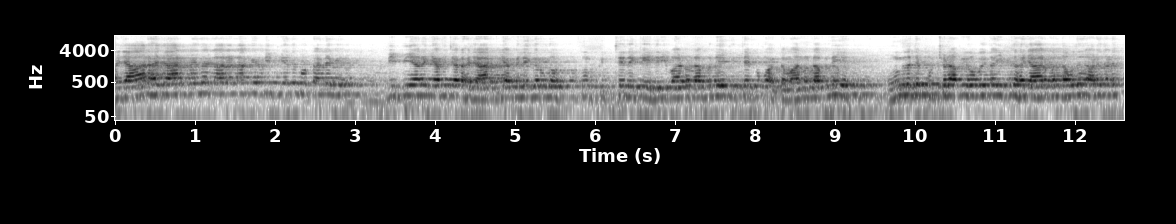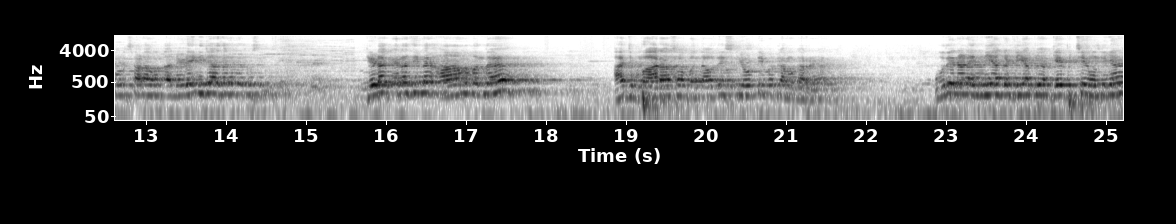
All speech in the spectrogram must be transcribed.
ਹਜ਼ਾਰ ਹਜ਼ਾਰ ਰੁਪਏ ਦਾ ਨਾਰਾ ਲਾ ਕੇ ਬੀਬੀਆਂ ਦੇ ਵੋਟਾਂ ਲੈ ਗਏ। ਬੀਬੀਆਂ ਨੇ ਕਿਹਾ ਵੀ ਚੱਲ ਹਜ਼ਾਰ ਰੁਪਇਆ ਮਿਲੇ ਕਰੂਗਾ। ਹੁਣ ਕਿੱਥੇ ਦੇ ਕੇਜਰੀਵਾਲ ਨੂੰ ਲੱਭ ਲਈਏ ਕਿੱਥੇ ਭਗਵੰਤ ਮਾਨ ਨੂੰ ਲੱਭ ਲਈਏ? ਉਹਨੂੰ ਤਾਂ ਜੇ ਪੁੱਛਣਾ ਵੀ ਹੋਵੇ ਤਾਂ 1000 ਬੰਦਾ ਉਹਦੇ ਆਲੇ ਦੁਆਲੇ ਪੁਲਿਸ ਵਾਲਾ ਹੁੰਦਾ ਨੇੜੇ ਹੀ ਨਹੀਂ ਜਾ ਸਕਦੇ ਤੁਸੀਂ। ਜਿਹੜਾ ਕਹਿੰਦਾ ਸੀ ਮੈਂ ਆਮ ਬੰਦਾ ਹਾਂ, ਅੱਜ 1200 ਬੰਦਾ ਉਹਦੀ ਸਿਕਿਉਰਿਟੀ 'ਤੇ ਕੰਮ ਕਰ ਰਿਹਾ। ਉਹਦੇ ਨਾਲ ਇੰਨੀਆਂ ਗੱਡੀਆਂ ਅੱਗੇ ਪਿੱਛੇ ਹੁੰਦੀਆਂ।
